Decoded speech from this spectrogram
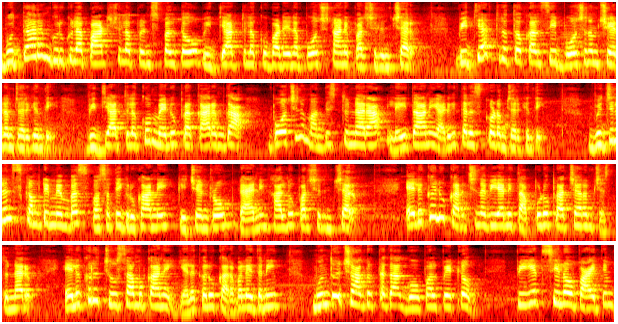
Buddharam గురుకుల పాఠశాల ప్రిన్సిపల్తో విద్యార్థులకు పడిన భోజనాన్ని పరిశీలించారు. విద్యార్థులతో కలిసి భోజనం చేయడం జరిగింది. విద్యార్థులకు మెను ప్రకారంగా భోజనం అందిస్తున్నారా లేదా అని అడిగి తెలుసుకోవడం జరిగింది. విజిలెన్స్ కమిటీ మెంబర్స్ వసతి గృహాన్ని కిచెన్ రూమ్ డైనింగ్ హాల్ను పరిశీలించారు. ఎలుకలు కరిచినవి అని తప్పుడు ప్రచారం చేస్తున్నారు. ఎలుకలు చూశాము కానీ ఎలుకలు కరవలేదని ముందు జాగ్రత్తగా గోపాల్పేటలో పిహెచ్సిలో వైద్యం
